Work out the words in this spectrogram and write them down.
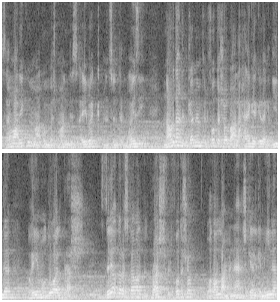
السلام عليكم معاكم باشمهندس أيبك من center موازي. النهارده هنتكلم في الفوتوشوب على حاجة كده جديدة وهي موضوع ال brush إزاي أقدر أشتغل بال brush في الفوتوشوب وأطلع منها أشكال جميلة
